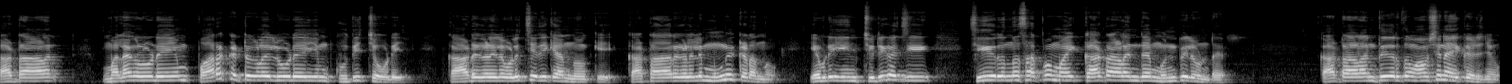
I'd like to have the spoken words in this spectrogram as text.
കാട്ടാളൻ മലകളുടെയും പാറക്കെട്ടുകളിലൂടെയും കുതിച്ചോടി. കാടുകളിൽ ഒളിച്ചിരിക്കാൻ നോക്കി കാട്ടാറുകളിൽ മുങ്ങിക്കിടന്നു. എവിടെയും ചുരുക ചീ ചീറുന്ന സർപ്പമായി കാട്ടാളന്റെ മുൻപിലുണ്ട്. കാട്ടാളൻ തീർത്തും ആവശ്യനായി കഴിഞ്ഞു.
